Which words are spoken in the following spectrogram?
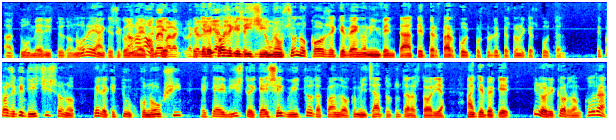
a tuo merito ed onore, anche secondo no, me, no, perché, beh, la, la perché le cose che dici non eh. sono cose che vengono inventate per far colpo sulle persone che ascoltano. Le cose che dici sono quelle che tu conosci e che hai visto e che hai seguito da quando ha cominciato tutta la storia, anche perché io lo ricordo ancora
